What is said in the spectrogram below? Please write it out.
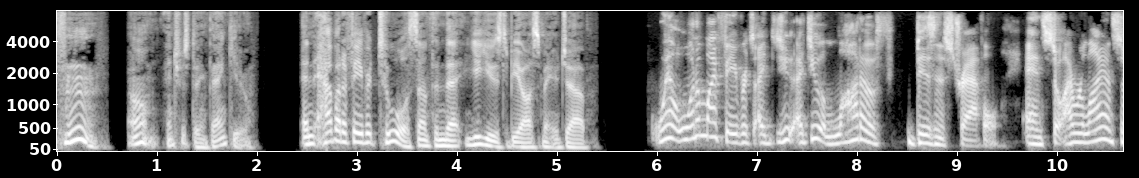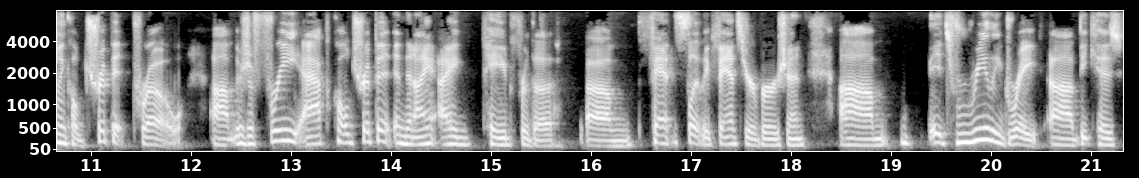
Hmm. Oh, interesting. Thank you. And how about a favorite tool, something that you use to be awesome at your job? Well, one of my favorites, I do I do a lot of business travel, and so I rely on something called TripIt Pro. Um, there's a free app called TripIt, and then I, I paid for the um, fan, slightly fancier version. Um, it's really great uh, because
